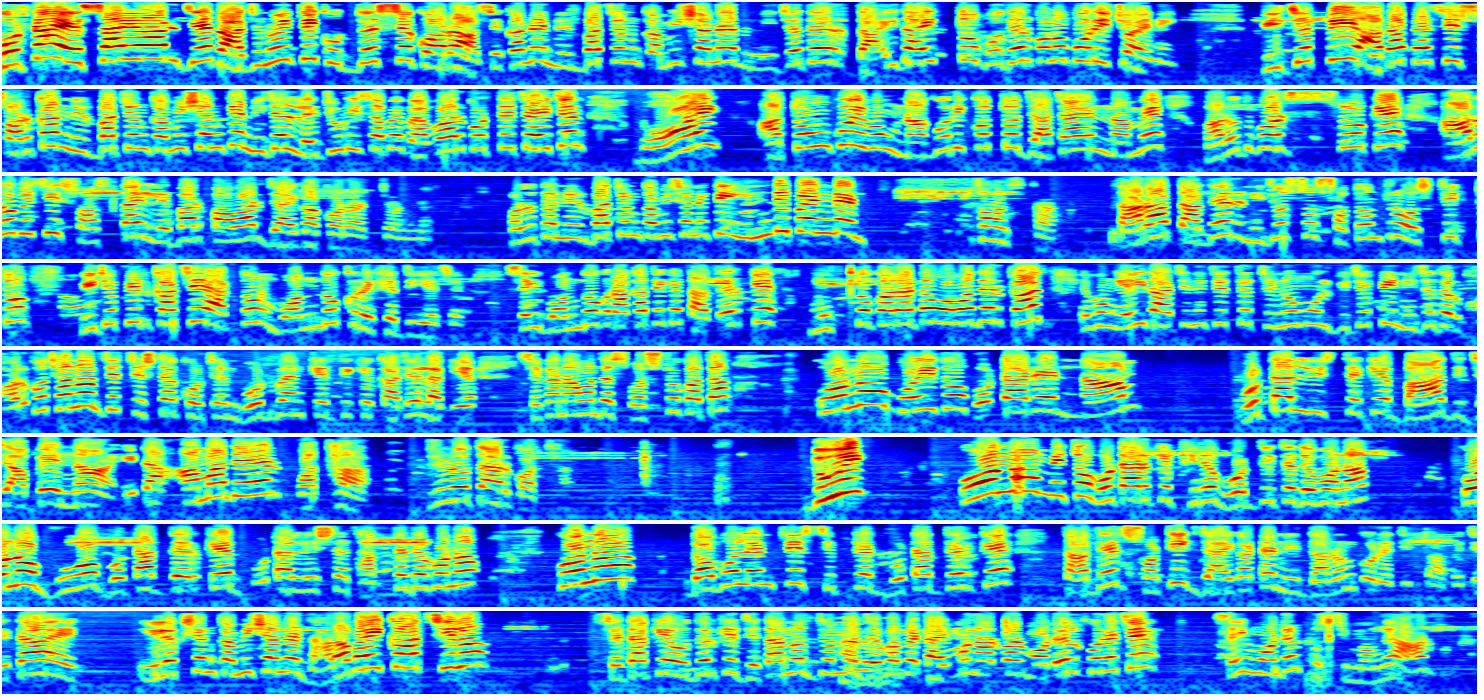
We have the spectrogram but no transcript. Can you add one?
গোটা এসআইআর যে রাজনৈতিক উদ্দেশ্যে করা সেখানে নির্বাচন কমিশনের নিজেদের দায়ী দায়িত্ব বোধের কোনো পরিচয় নেই। বিজেপি আদা ফ্যাসিস সরকার নির্বাচন কমিশনকে নিজের লেজুর হিসাবে ব্যবহার করতে চাইছেন। ভয় আতঙ্ক এবং নাগরিকত্ব যাচাইয়ের নামে ভারতবর্ষকে আরও বেশি সস্তায় লেবার পাওয়ার জায়গা করার জন্য। ফলত নির্বাচন কমিশন একটি ইন্ডিপেন্ডেন্ট সংস্থা। তারা তাদের নিজস্ব স্বতন্ত্র অস্তিত্ব বিজেপির কাছে একদম বন্ধক রেখে দিয়েছে। সেই বন্ধক রাখা থেকে তাদেরকে মুক্ত করাটাও আমাদের কাজ এবং এই রাজনীতিতে তৃণমূল বিজেপি নিজেদের ঘর গোছানোর যে চেষ্টা করছেন ভোট ব্যাংকের দিকে কাজে লাগিয়ে, সেখানে আমাদের স্পষ্ট কথা, কোনো বৈধ ভোটারের নাম ভোটার লিস্ট থেকে বাদ যাবে না। এটা আমাদের কথা, দৃঢ়তার কথা। দুই, কোনো মৃত ভোটারকে ফিরে ভোট দিতে দেবো না। কোনো ভুয়ো ভোটারদেরকে ভোটার লিস্টে থাকতে দেবো না। কোনো ডবল এন্ট্রি শিফটেড ভোটারদেরকে তাদের সঠিক জায়গাটা নির্ধারণ করে দিতে হবে যেটা ইলেকশন কমিশনের ধারাবাহিক কাজ ছিল সেটাকে ওদেরকে জেতানোর জন্য যেভাবে ডায়মন্ড হারবার মডেল করেছে সেই মডেল পশ্চিমবঙ্গে আর হবে।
